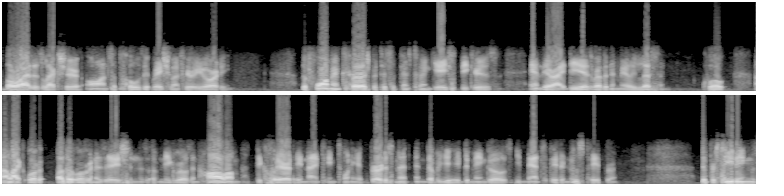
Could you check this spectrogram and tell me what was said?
Boas's lecture on supposed racial inferiority. The forum encouraged participants to engage speakers and their ideas rather than merely listen. Quote, unlike or- other organizations of Negroes in Harlem, declared a 1920 advertisement in W.A. Domingo's Emancipator newspaper, the proceedings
